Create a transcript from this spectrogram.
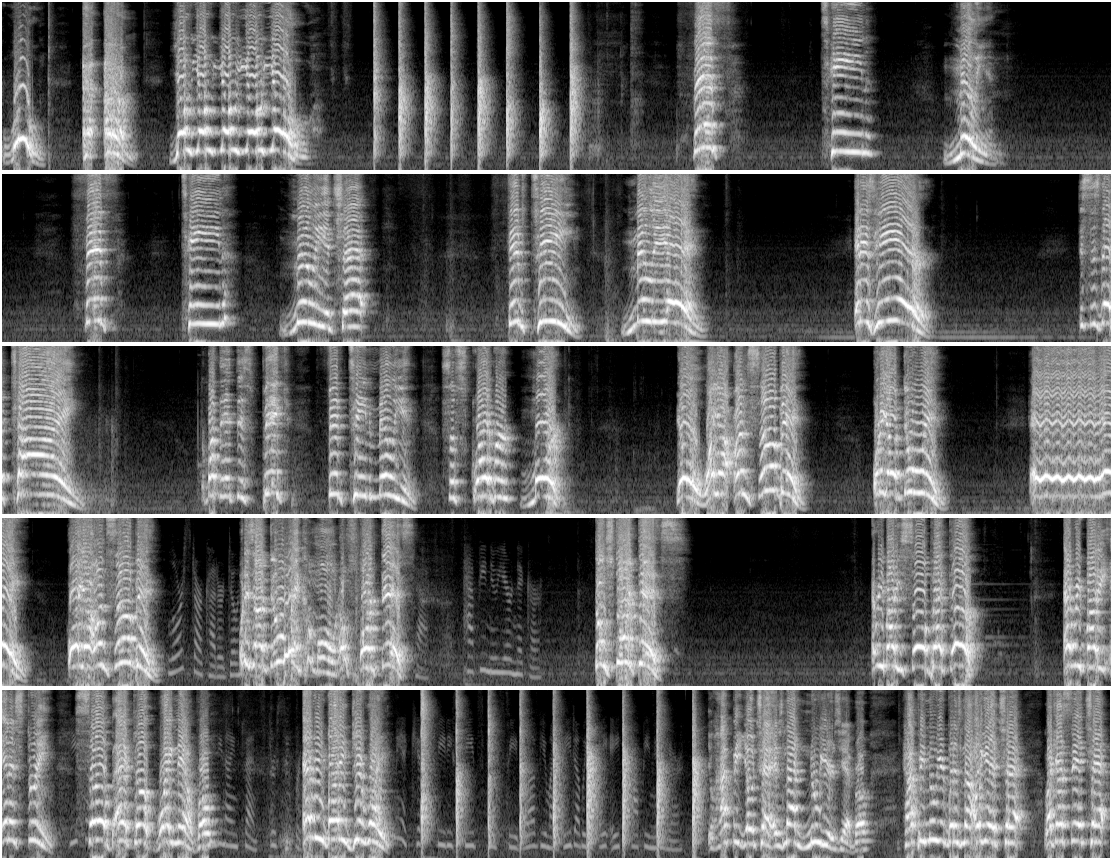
Woo! yo, yo, yo, yo, yo! Fifteen million. Fifteen million, chat. Fifteen million. It is here. This is that time. We're about to hit this big 15 million subscriber mark. Yo, why y'all unsubbing? What are y'all doing? What is y'all doing? Come on, don't start this. Happy New Year, Nicker. Don't start this! Everybody sub back up! Everybody in a stream, sub back up right now, bro. 89 cents through Super. Everybody get right. Yo, happy, yo, chat, it's not New Year's yet, bro. Happy New Year, but it's not, oh yeah, chat. Like I said, chat,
